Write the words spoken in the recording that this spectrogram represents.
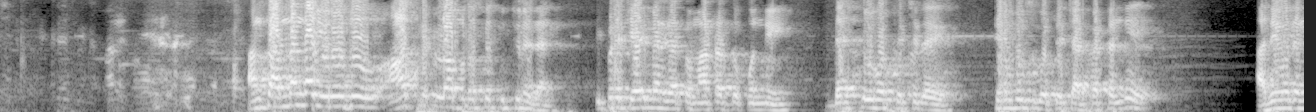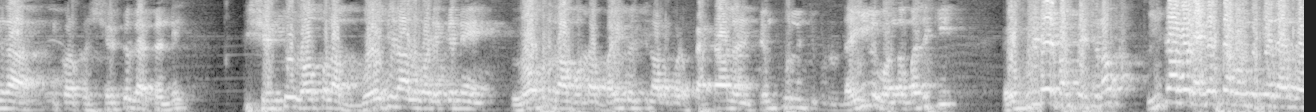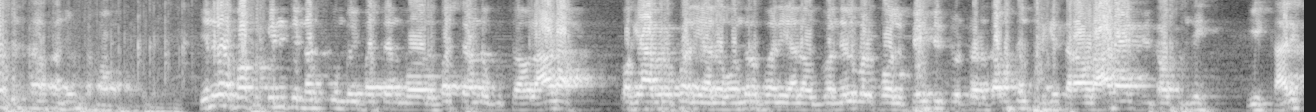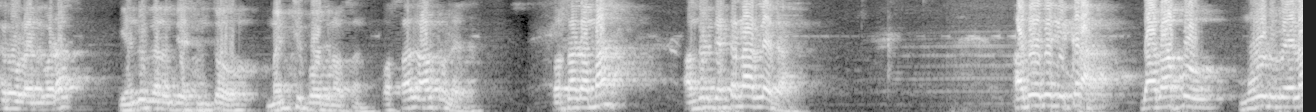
అంత అందంగా ఈ రోజు హాస్పిటల్ లోపల వస్తే కూర్చునేదాన్ని. ఇప్పుడే చైర్మన్ గారితో మాట్లాడుతూ కొన్ని డెస్క్లు కూడా తెచ్చిదే టేబుల్స్ కూడా తెచ్చి పెట్టండి. అదేవిధంగా ఇక్కడ ఒక షెడ్ కట్టండి. షెడ్ లోపల భోజనాలు కూడా ఇక్కడనే లోపల కాకుండా బయట వచ్చిన వాళ్ళు కూడా పెట్టాలని టెంపుల్ నుంచి ఇప్పుడు డైలీ వంద మందికి ఎవ్రీడే పంపిస్తున్నాం ఇంకా కూడా ఎగస్ట్రా పంపించేదాన్ని కూడా చెప్తున్నాం ఎందుకంటే పాప ఇక్కడి నుంచి నడుచుకుని పోయి బస్ స్టాండ్ పోవాలి బస్ స్టాండ్లో కూర్చోవాలి. ఆడ ఒక యాభై రూపాయలు ఇవ్వాలి వంద రూపాయలు ఇవ్వాలి నిలబడుకోవాలి పేషెంట్ ఉంటాడు దమకం పరిగెత్తి రావాలి ఆడ యాక్సిడెంట్ అవుతుంది. ఈ కార్యక్రమాలను కూడా ఎందుకని ఉద్దేశంతో మంచి భోజనం వస్తుంది. వస్తుంది రావటం లేదా? వస్తుందమ్మా? అందరూ తింటున్నారు లేదా? అదేవిధంగా ఇక్కడ దాదాపు మూడు వేల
